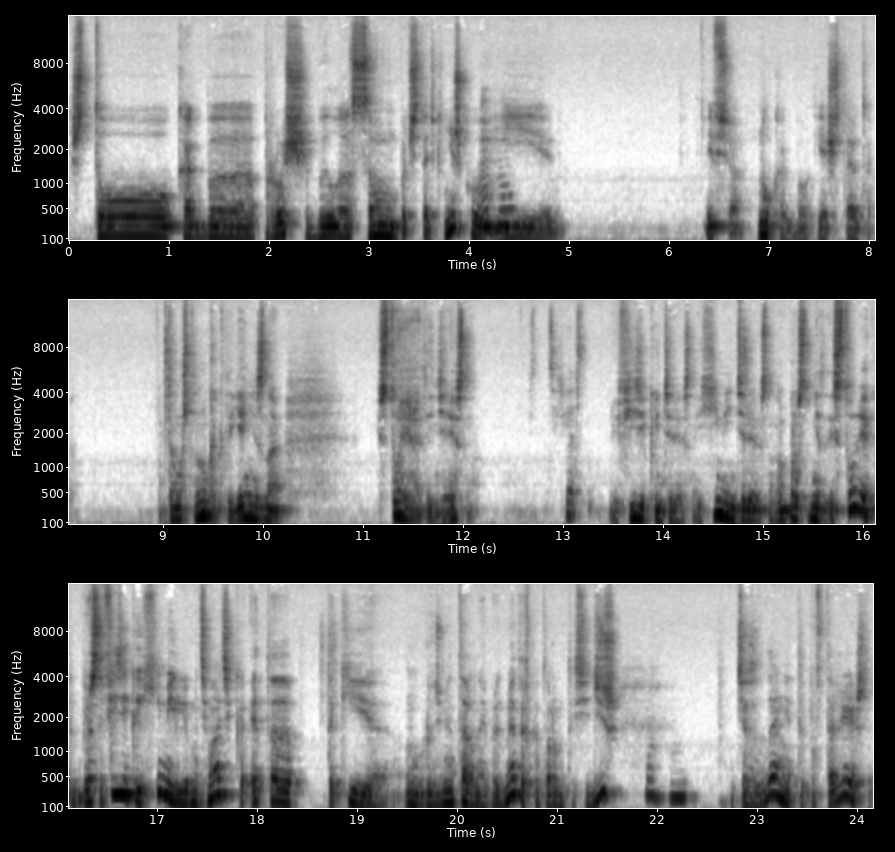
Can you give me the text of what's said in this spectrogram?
что как бы проще было самому почитать книжку mm-hmm. и и все. Ну, как бы вот я считаю так. Потому что, ну, как-то, я не знаю, история это интересно. Интересно. И физика интересна, и химия интересна. Но просто нет, история, просто физика и химия или математика это такие ну, рудиментарные предметы, в котором ты сидишь, угу те задания ты повторяешь, что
